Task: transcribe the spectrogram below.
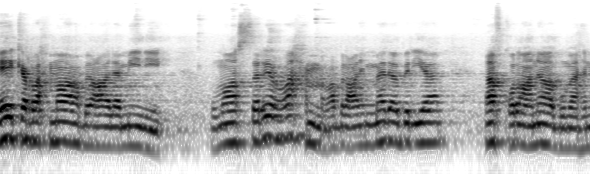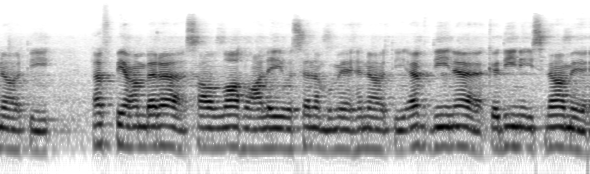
هيك الرحمة رب العالمين. وماستر الرحم رب العالمين. ماذا بريا؟ أف قرآن أبو مهناتي. أف بيغمبرا صلى الله عليه وسلم بمهناتي أف دينا كدين إسلام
